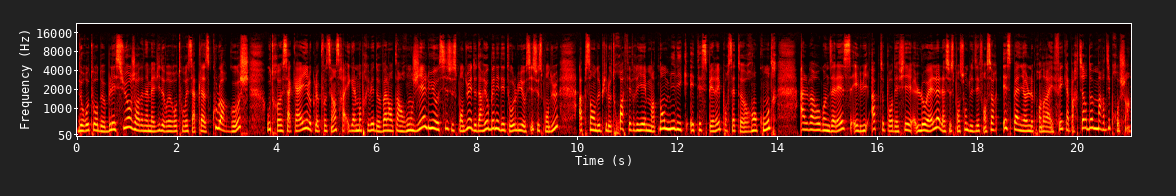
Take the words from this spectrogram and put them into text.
De retour de blessure, Jordan Amavi devrait retrouver sa place couloir gauche. Outre Sakai, le club phocéen sera également privé de Valentin Rongier, lui aussi suspendu, et de Dario Benedetto, lui aussi suspendu. Absent depuis le 3 février maintenant, Milik est espéré pour cette rencontre. Alvaro González est lui apte pour défier l'OL. La suspension du défenseur espagnol ne prendra effet qu'à partir de mardi prochain.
